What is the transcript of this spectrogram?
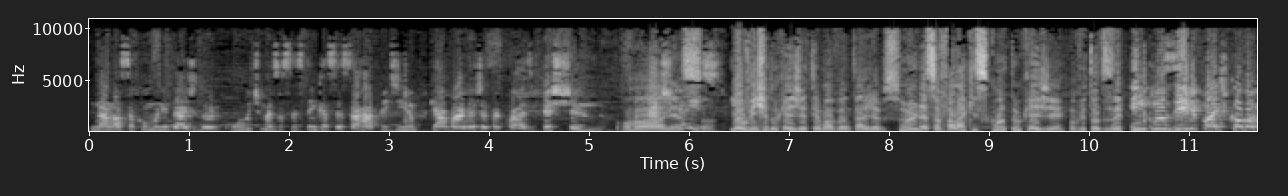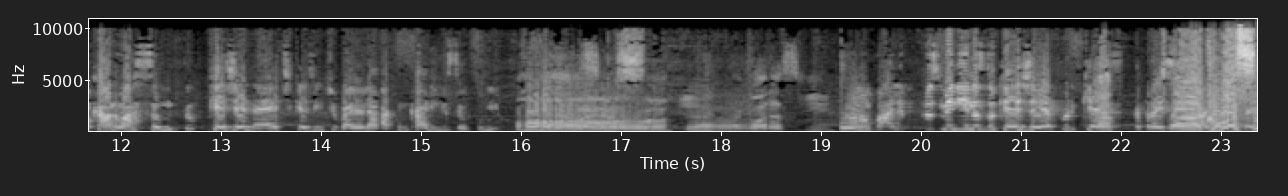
na nossa comunidade do Orkut, mas vocês têm que acessar rapidinho porque a vaga já está quase fechando. Olha é só. isso. E ouvinte do QG tem uma vantagem absurda, é só falar que escuta o QG, ouvir todos os Inclusive pode colocar no assunto QGNet que a gente vai olhar com carinho o seu currículo. Olha só. Agora sim, hein? Só não vale pros meninos do QG porque é pra isso. Ah, como assim?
